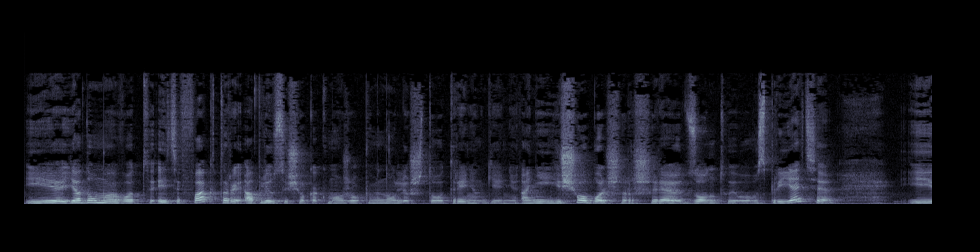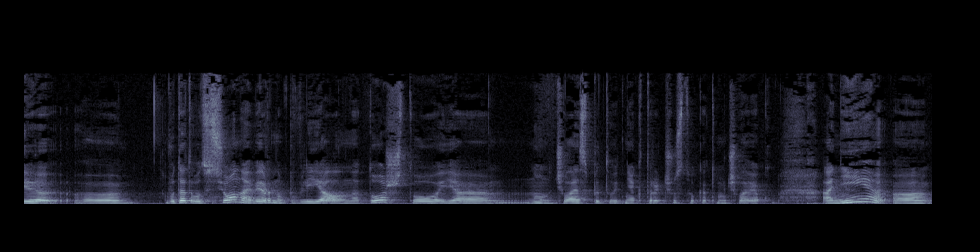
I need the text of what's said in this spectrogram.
И я думаю, вот эти факторы, а плюс еще, как мы уже упомянули, что тренинги, они еще больше расширяют зону твоего восприятия, и э, вот это вот все, наверное, повлияло на то, что я ну, начала испытывать некоторые чувства к этому человеку. Они э,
